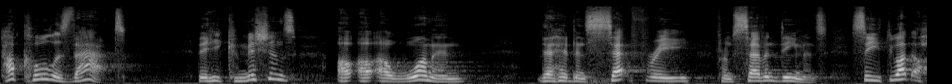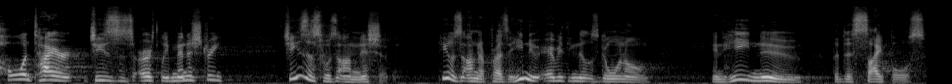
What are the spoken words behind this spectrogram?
How cool is that? That he commissions a, a, a woman that had been set free from seven demons. See, throughout the whole entire Jesus' earthly ministry, Jesus was omniscient. He was omnipresent. He knew everything that was going on. And he knew the disciples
